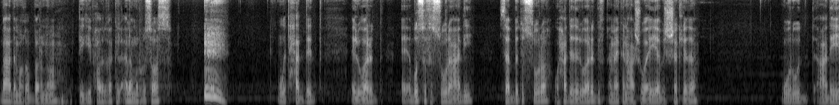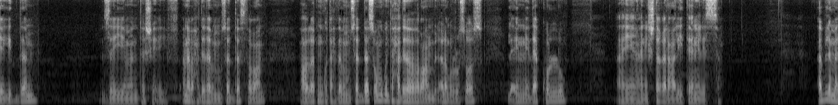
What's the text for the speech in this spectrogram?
بعد ما غبرناه تجيب حضرتك القلم الرصاص وتحدد الورد. آه، بص في الصورة عادي ثبت الصورة وحدد الورد في أماكن عشوائية بالشكل ده. ورود عادية جدا زي ما انت شايف. أنا بحددها بالمسدس طبعا. حضرتك ممكن تحددها بالمسدس وممكن تحددها طبعا بالقلم الرصاص لأن ده كله هنشتغل عليه تاني لسه. قبل ما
